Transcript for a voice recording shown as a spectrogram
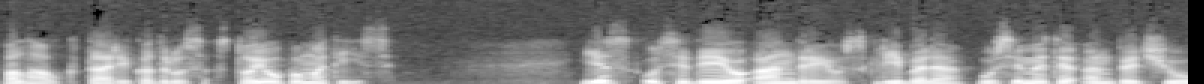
Palauk, tari kadrusas, to jau pamatysi. Jis užsidėjo Andrėjų skrybelę, užsimetė ant pečių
